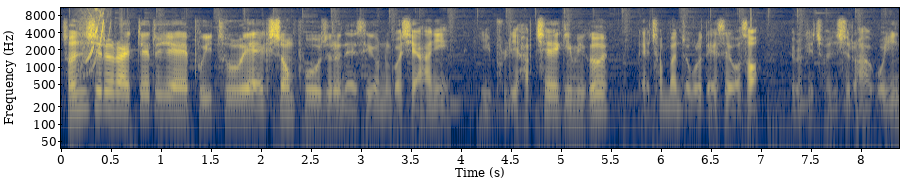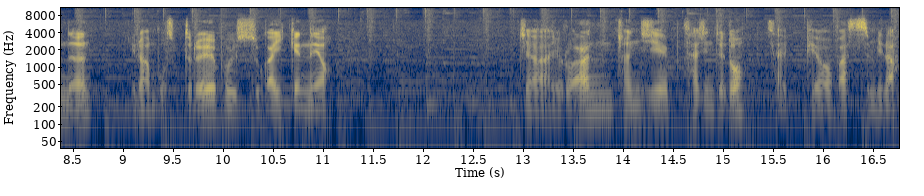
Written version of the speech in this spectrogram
전시를 할 때도 이제 V2의 액션 포즈를 내세우는 것이 아닌 이 분리 합체의 기믹을 예, 전반적으로 내세워서 이렇게 전시를 하고 있는 이러한 모습들을 볼 수가 있겠네요. 자, 이러한 전시의 사진들도 살펴봤습니다.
